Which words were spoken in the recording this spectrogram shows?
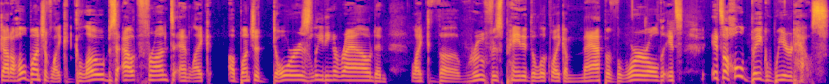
got a whole bunch of like globes out front and like a bunch of doors leading around and like the roof is painted to look like a map of the world. It's it's a whole big weird house.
